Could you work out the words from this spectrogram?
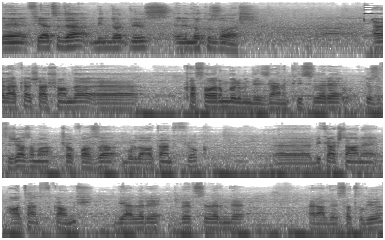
Ve fiyatı da 1459 dolar. Evet arkadaşlar şu anda e, kasaların bölümündeyiz yani PC'lere göz atacağız ama çok fazla burada alternatif yok. E, birkaç tane alternatif kalmış. Diğerleri web sitelerinde herhalde satılıyor.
